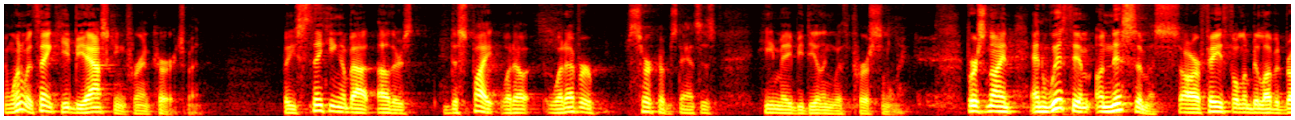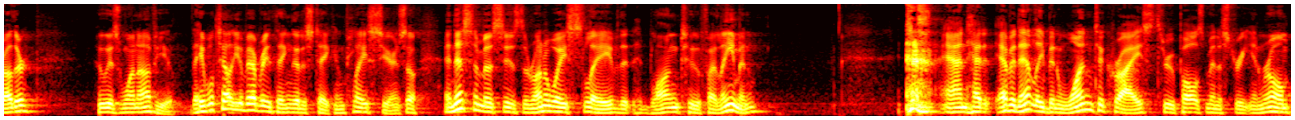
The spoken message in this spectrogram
And one would think he'd be asking for encouragement, but he's thinking about others despite whatever circumstances he may be dealing with personally. Verse 9, and with him Onesimus, our faithful and beloved brother who is one of you. They will tell you of everything that has taken place here. And so Onesimus is the runaway slave that had belonged to Philemon and had evidently been won to Christ through Paul's ministry in Rome.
